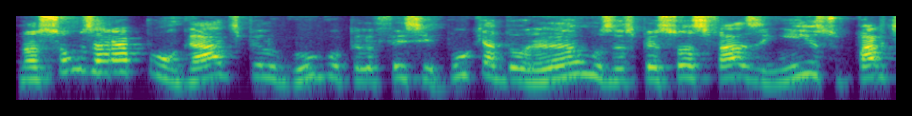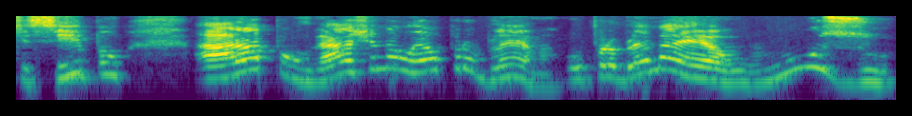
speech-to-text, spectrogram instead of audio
Nós somos arapongados pelo Google, pelo Facebook, adoramos, as pessoas fazem isso, participam. A arapongagem não é o problema. O problema é o uso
